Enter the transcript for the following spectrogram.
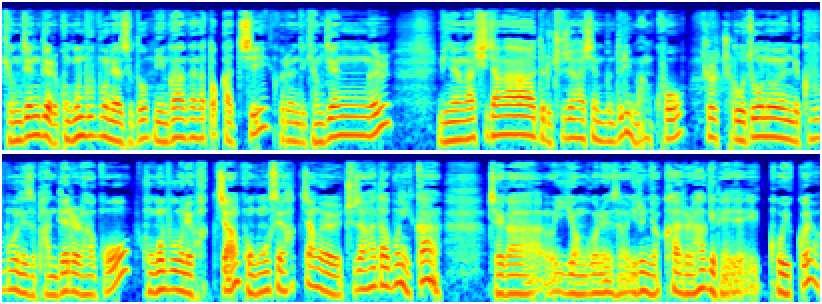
경쟁들을 공공 부분에서도 민간과 똑같이 그런 경쟁을 민영화 시장화들을 주장하시는 분들이 많고 그렇죠. 노조는 그 부분에서 반대를 하고 공공 부분의 확장, 공공세의 확장을 주장하다 보니까 제가 이 연구원에서 이런 역할을 하게 되고 있고요.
